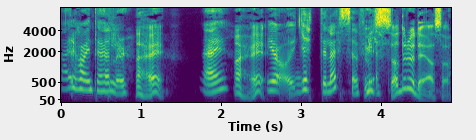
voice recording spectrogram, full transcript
Nej, det har jag inte heller. Nej. Nej, Nej. jag är jätteledsen för det. Missade du det alltså?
